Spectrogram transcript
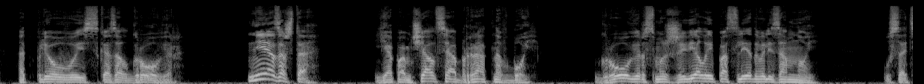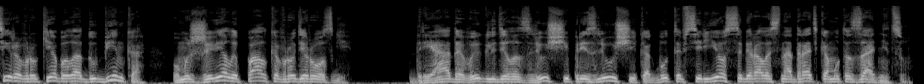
— отплевываясь, сказал Гроувер. «Не за что!» Я помчался обратно в бой. Гроувер с можжевелой последовали за мной. У сатира в руке была дубинка, у можжевелы палка вроде розги. Дриада выглядела злющей-призлющей, как будто всерьез собиралась надрать кому-то задницу.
